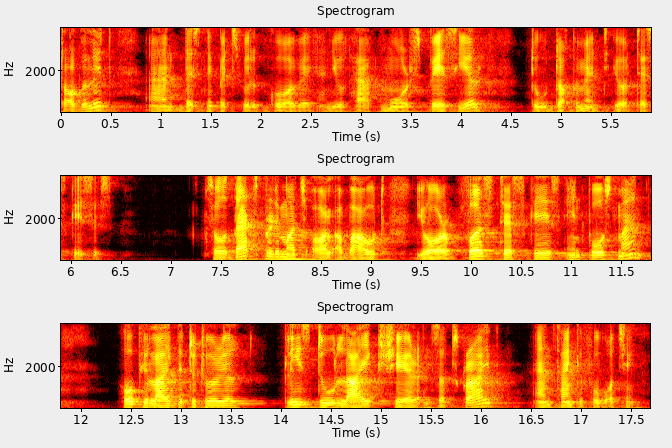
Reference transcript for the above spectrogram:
toggle it and the snippets will go away and you'll have more space here to document your test cases. So that's pretty much all about your first test case in postman. Hope you like the tutorial. Please do like share and subscribe and thank you for watching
